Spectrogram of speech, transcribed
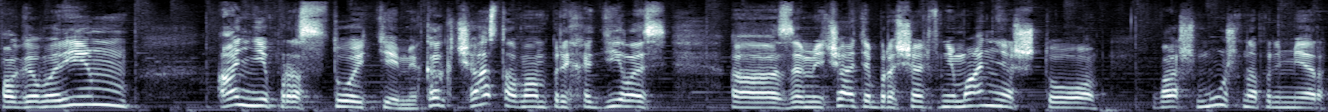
поговорим о непростой теме. Как часто вам приходилось э, замечать, обращать внимание, что ваш муж, например,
